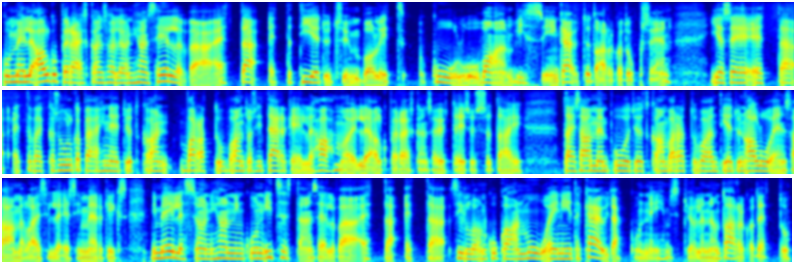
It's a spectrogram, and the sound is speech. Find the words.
kun meille alkuperäiskansoille on ihan selvää, että, että tietyt symbolit kuuluu vaan vissiin käyttötarkoitukseen. Ja se, että, että vaikka sulkapäähineet, jotka on varattu vaan tosi tärkeille hahmoille alkuperäiskansayhteisössä tai, tai saamenpuut, jotka on varattu vain tietyn alueen saamelaisille esimerkiksi, niin meille se on ihan niin kuin itsestään selvää, että, että silloin kukaan muu ei niitä käytä kuin ne ihmiset, joille ne on tarkoitettu.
